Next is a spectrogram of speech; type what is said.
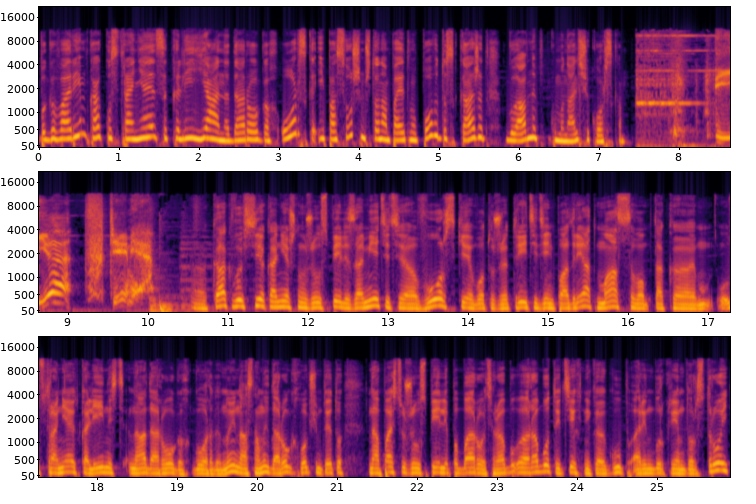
поговорим, как устраняется колея на дорогах Орска и послушаем, что нам по этому поводу скажет главный коммунальщик Орска. Я в теме. Э, как вы все, конечно, уже успели заметить, э, в Орске вот уже третий день подряд массово так э, устраняют колейность на дорогах города. Ну и на основных дорогах, в общем-то, эту напасть уже успели побороть. Раб- работает техника ГУП Оренбург Ремдорстрой.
